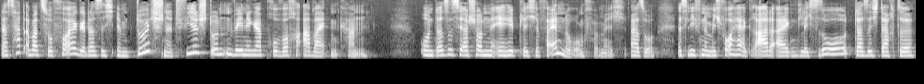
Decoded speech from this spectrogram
Das hat aber zur Folge, dass ich im Durchschnitt vier Stunden weniger pro Woche arbeiten kann. Und das ist ja schon eine erhebliche Veränderung für mich. Also es lief nämlich vorher gerade eigentlich so, dass ich dachte,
